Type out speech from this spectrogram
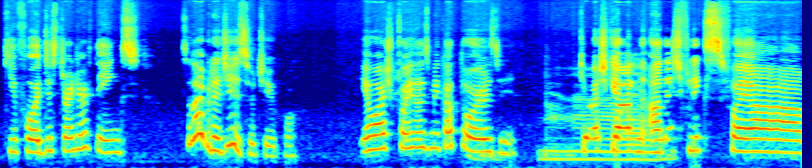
que foi de Stranger Things. Você lembra disso, Tico? Eu acho que foi em 2014. Que eu acho que a, a Netflix foi a.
